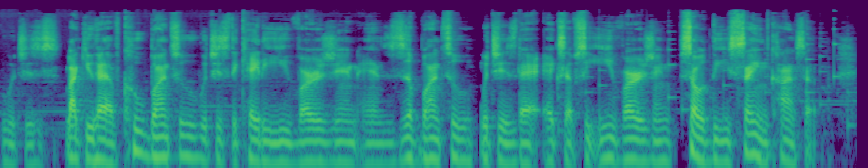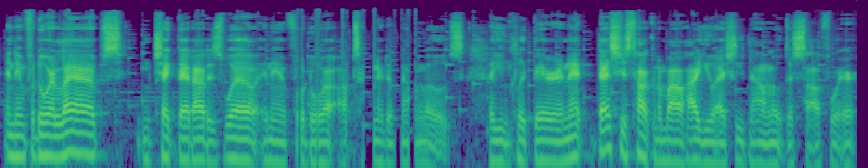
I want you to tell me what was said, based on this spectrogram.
which is like you have Kubuntu, which is the KDE version, and Xubuntu, which is that XFCE version. So the same concept. And then Fedora Labs, you can check that out as well. And then Fedora Alternative Downloads, uh, you can click there. And that that's just talking about how you actually download the software.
